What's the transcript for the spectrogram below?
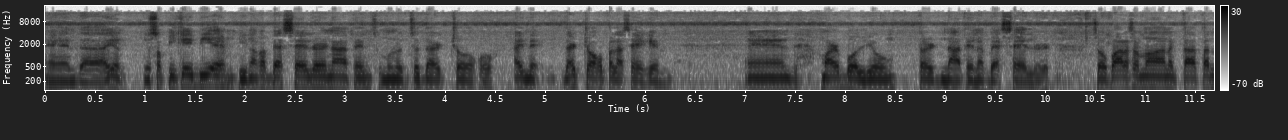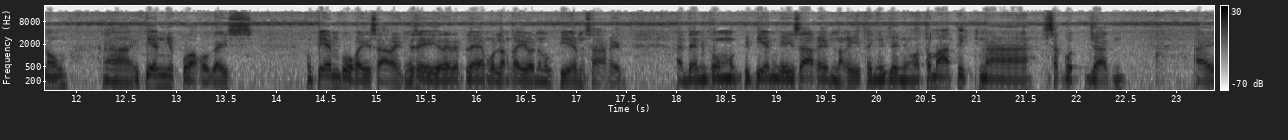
And uh, ayun, yung sa PKBM, pinaka best seller natin, sumunod sa Dark Choco. Ay, Dark Choco pala second. And Marble yung third natin na best seller. So para sa mga nagtatanong, uh, i-PM nyo po ako guys. Mag-PM po kayo sa akin. Kasi i-replyan ko lang kayo na mag-PM sa akin. And then kung mag-PM kayo sa akin, nakita nyo dyan yung automatic na sagot dyan ay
